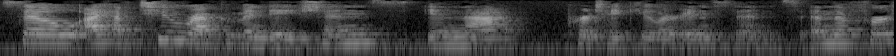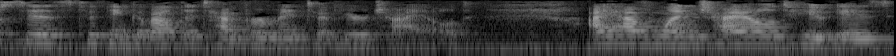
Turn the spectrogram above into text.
So, I have two recommendations in that particular instance. And the first is to think about the temperament of your child. I have one child who is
